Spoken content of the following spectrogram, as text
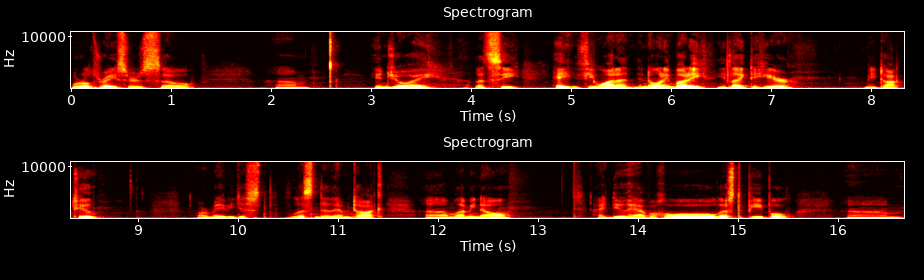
world's racers. So um, enjoy. Let's see. Hey, if you want to know anybody you'd like to hear me talk to, or maybe just listen to them talk, um, let me know. I do have a whole list of people um,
